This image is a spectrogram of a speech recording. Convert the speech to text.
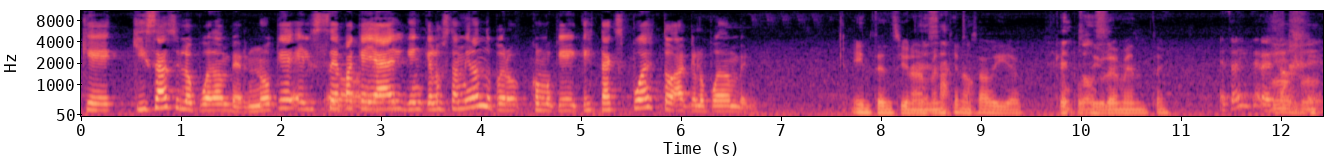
que quizás lo puedan ver. No que él sepa que hay alguien que lo está mirando, pero como que, que está expuesto a que lo puedan ver. Intencionalmente Exacto. no sabía que Entonces- posiblemente. Esto es interesante.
